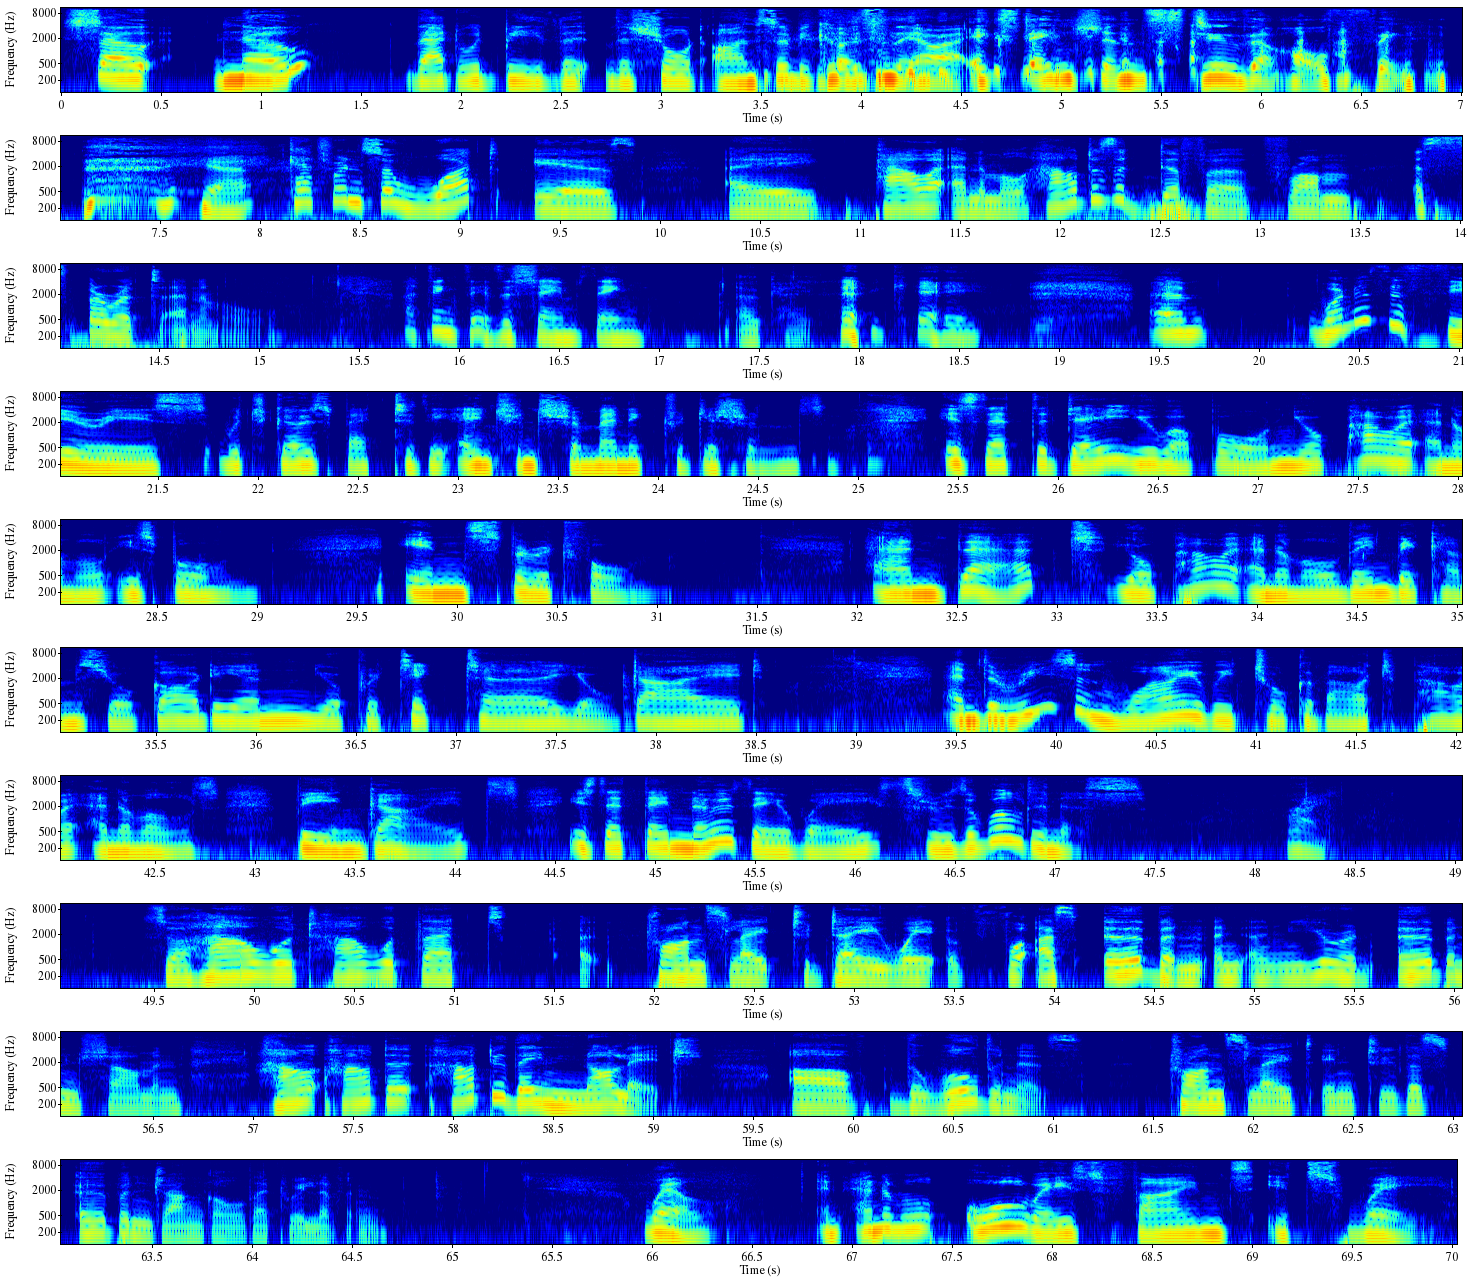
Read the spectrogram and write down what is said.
so no. That would be the, the short answer because there are extensions to the whole thing. yeah. Catherine, so what is a power animal? How does it differ from a spirit animal? I think they're the same thing. Okay. Okay. Um, one of the theories which goes back to the ancient shamanic traditions is that the day you are born, your power animal is born in spirit form. And that your power animal then becomes your guardian, your protector, your guide. And the reason why we talk about power animals being guides is that they know their way through the wilderness. Right. So how would how would that uh, translate today where for us urban and, and you're an urban shaman how how do how do their knowledge of the wilderness translate into this urban jungle that we live in Well, an animal always finds its way.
